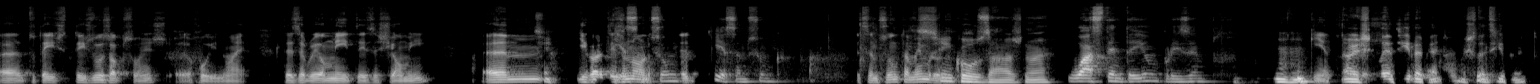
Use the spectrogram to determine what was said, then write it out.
Uh, tu tens, tens duas opções, uh, Rui, não é? Tens a Realme e tens a Xiaomi. Um, e agora tens e o a Nord. Samsung. E a Samsung. A Samsung também, Bruno. Sim, com os As, não é? O A71, por exemplo. Uhum. 500. É um excelente equipamento. Um excelente equipamento.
